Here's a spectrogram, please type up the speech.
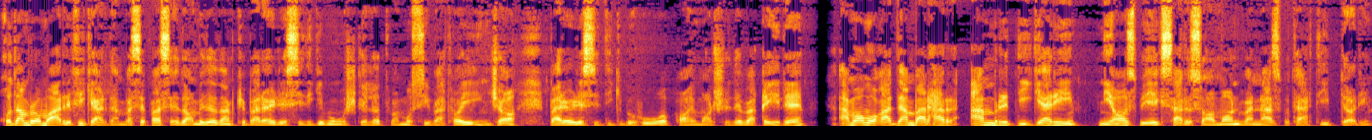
خودم را معرفی کردم و سپس ادامه دادم که برای رسیدگی به مشکلات و مصیبت های اینجا برای رسیدگی به حقوق پایمال شده و غیره اما مقدم بر هر امر دیگری نیاز به یک سر سامان و نظم و ترتیب داریم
